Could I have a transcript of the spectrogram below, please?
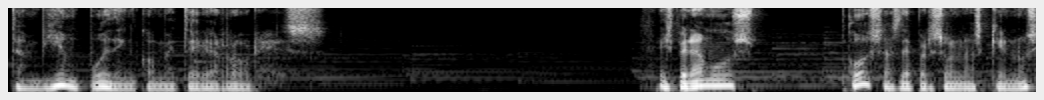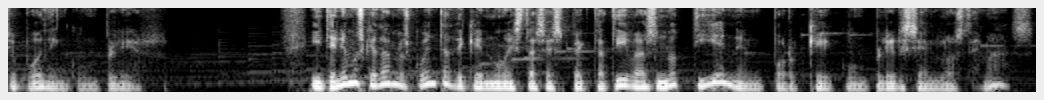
también pueden cometer errores. Esperamos cosas de personas que no se pueden cumplir. Y tenemos que darnos cuenta de que nuestras expectativas no tienen por qué cumplirse en los demás,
